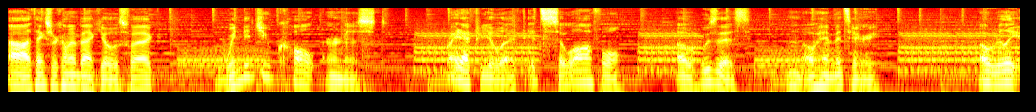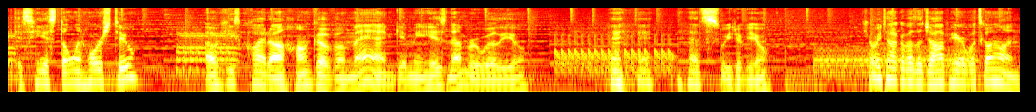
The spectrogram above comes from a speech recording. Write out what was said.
Ah, thanks for coming back, Yellow Swag. When did you call Ernest? Right after you left. It's so awful. Oh, who's this? Mm, oh, him, it's Harry. Oh, really? Is he a Steel Hearts too? Oh, he's quite a hunk of a man. Give me his number, will you? That's sweet of you. Can we talk about the job here? What's going on?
